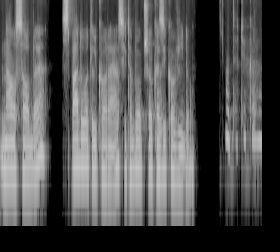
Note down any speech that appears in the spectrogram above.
na osobę spadło tylko raz i to było przy okazji COVID-u. O, to ciekawe.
